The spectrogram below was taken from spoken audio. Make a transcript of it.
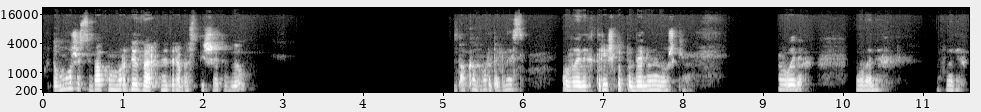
Хто може, собаку морди вверх, не треба спішити вдох. Собака морди вниз. Видих. Трішки подалюю ножки. Видих, видих, видих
